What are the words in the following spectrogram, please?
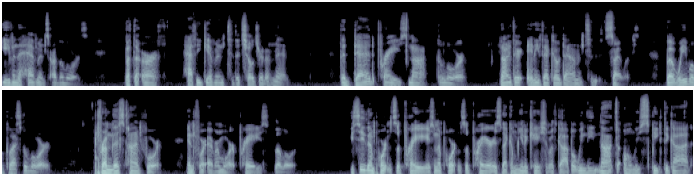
even the heavens, are the Lord's, but the earth hath he given to the children of men. The dead praise not the Lord, neither any that go down into silence. But we will bless the Lord from this time forth and forevermore. Praise the Lord. You see, the importance of praise and the importance of prayer is that communication with God, but we need not to only speak to God,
